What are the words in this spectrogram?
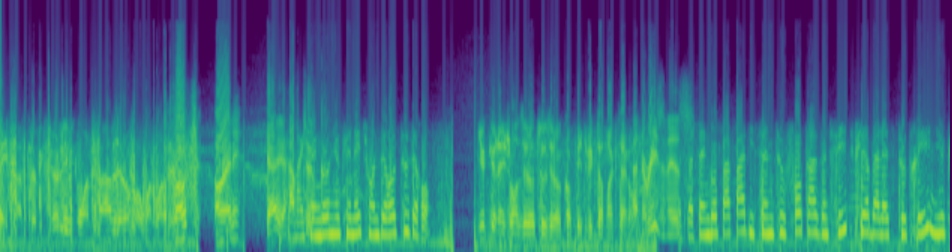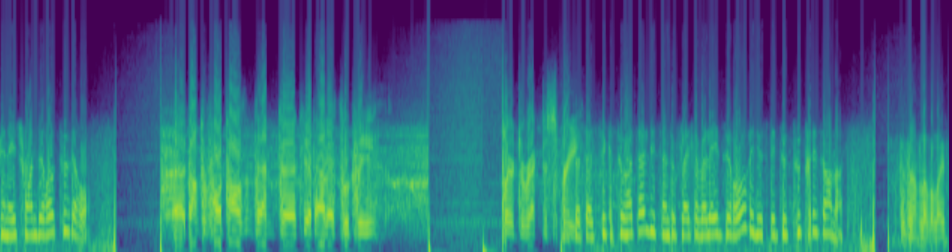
85 Kilo Victor, leaving 150 for 110. Approach already? yeah, you have Mike to. Tango, New QNH 1020. New QNH 1020, copied, Victor Mike Tango. And the reason is, Delta Tango Papa, descend to 4,000 feet, clear Dallas 23, New QNH 1020. Uh, down to 4000 and uh, cleared ILS 23. clear direct to Spree. Hotel 62 Hotel, descend to flight level 80, reduce speed to 230 knots. Descend level 80,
